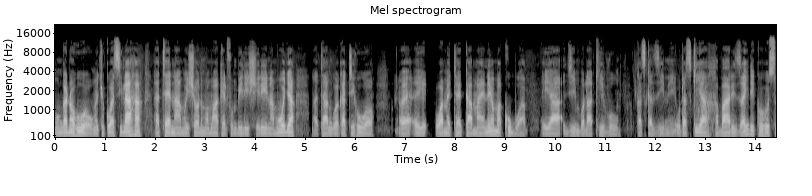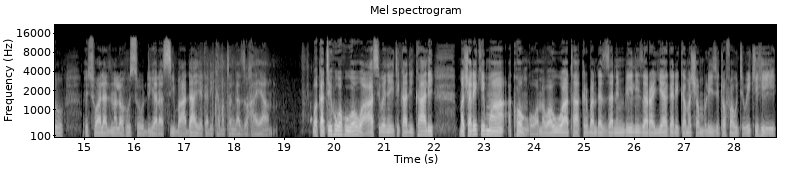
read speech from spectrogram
muungano huo umechukua silaha tena mwishoni mwa mwaka 2021 na tangu wakati huo e, wameteka maeneo makubwa ya jimbo la Kivu Kaskazini. Utasikia habari zaidi kuhusu suala linalohusu DRC baadaye katika matangazo haya. Wakati huo huo, waasi wenye itikadi kali mashariki mwa Kongo wamewaua takriban dazani mbili za raia katika mashambulizi tofauti wiki hii,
